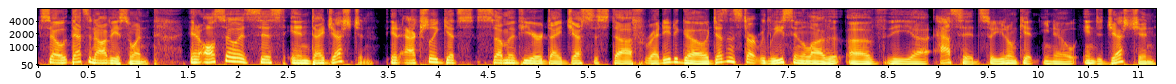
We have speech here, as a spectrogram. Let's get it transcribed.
So that's an obvious one. It also assists in digestion. It actually gets some of your digestive stuff ready to go. It doesn't start releasing a lot of, the uh, acid, so you don't get, you know, indigestion,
